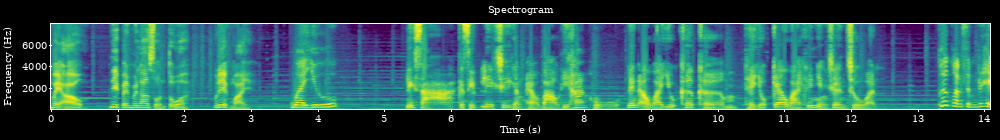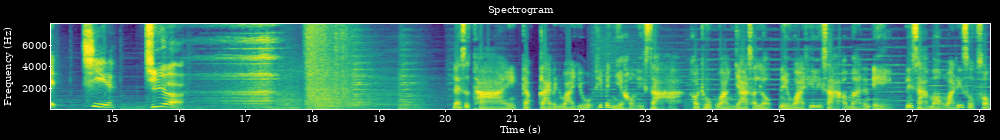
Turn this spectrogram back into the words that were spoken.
ไม่เอา นี่เป็นเวลาส่วนตัว เรียกใหม่ วายุ ลิสากระซิบเรียกชื่ออย่างแผ่วเบาที่ข้างหู เล่นเอาวายุเคิบเขิม เธอยกแก้วไวน์ขึ้นอย่างเชิญชวน เพื่อความสำเร็จ เชียร์ เชียร์และสุดท้ายกลับกลายเป็นวายุที่เป็นเหยื่อของลิสา เขาถูกวางยาสลบในวายที่ลิสาเอามานั่นเอง ลิสามองวายที่สูกส่ง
